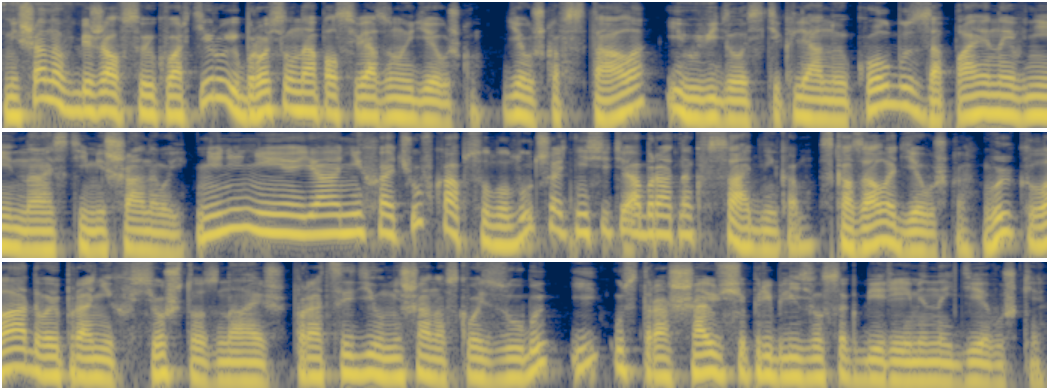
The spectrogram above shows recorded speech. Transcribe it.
Мишанов бежал в свою квартиру и бросил на пол связанную девушку. Девушка встала и увидела стеклянную колбу с запаянной в ней Настей Мишановой. «Не-не-не, я не хочу в капсулу, лучше отнесите обратно к всадникам», — сказала девушка. «Выкладывай про них все, что знаешь», — процедил Мишанов сквозь зубы и устрашающе приблизился к беременной девушке.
